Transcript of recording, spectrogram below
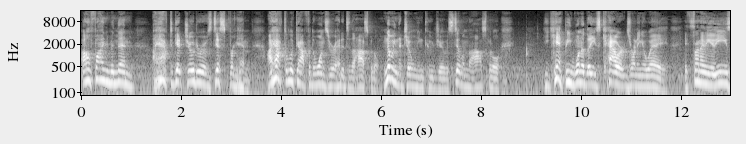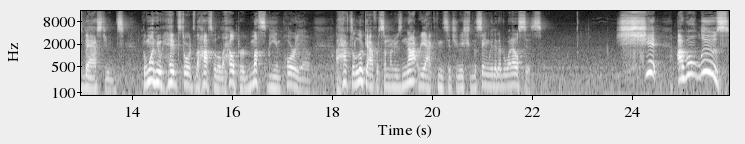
I'll find him and then I have to get Jotaro's disc from him. I have to look out for the ones who are headed to the hospital. Knowing that Jolene Cujo is still in the hospital, he can't be one of these cowards running away. It's not any of these bastards. The one who heads towards the hospital to help her must be Emporio. I have to look out for someone who's not reacting to the situation the same way that everyone else is. Shit! I won't lose!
